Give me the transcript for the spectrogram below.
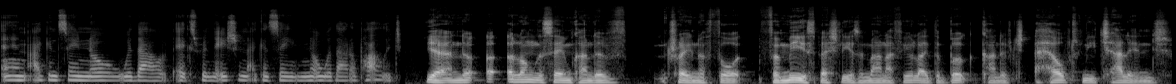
And I can say no without explanation. I can say no without apology. Yeah, and uh, along the same kind of train of thought, for me, especially as a man, I feel like the book kind of ch- helped me challenge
